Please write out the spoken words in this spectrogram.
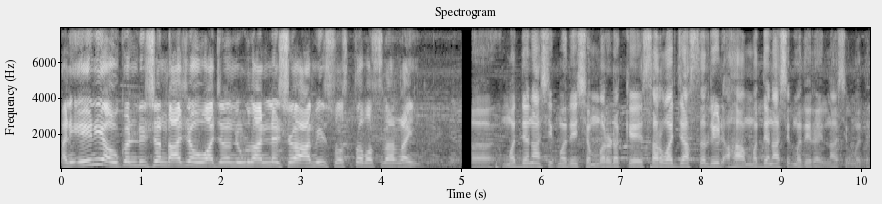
आणि एनी अवकंडिशन राजा वाजेंना निवडून आणल्याशिवाय आम्ही स्वस्त बसणार नाही. मध्य नाशिकमध्ये शंभर टक्के सर्वात जास्त लीड हा मध्य नाशिकमध्ये राहील नाशिकमध्ये.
